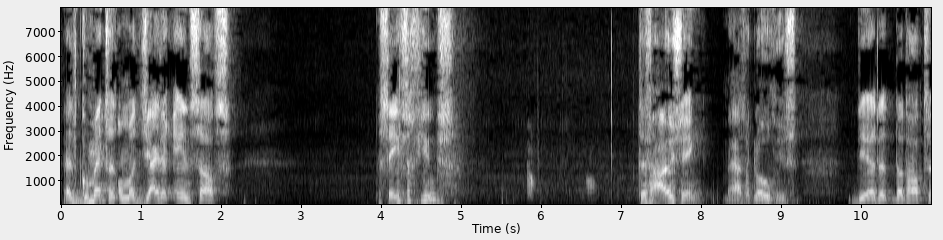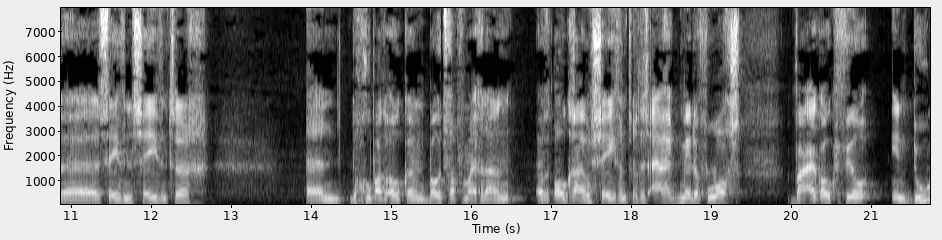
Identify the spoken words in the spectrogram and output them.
Het gourmetten omdat jij erin zat. 70 views. De verhuizing. Maar ja, dat is ook logisch. Die, eh, dat, dat had eh 77. En de groep had ook een boodschap voor mij gedaan. Ook ruim 70. Het is eigenlijk meer de vlogs waar ik ook veel in doe.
